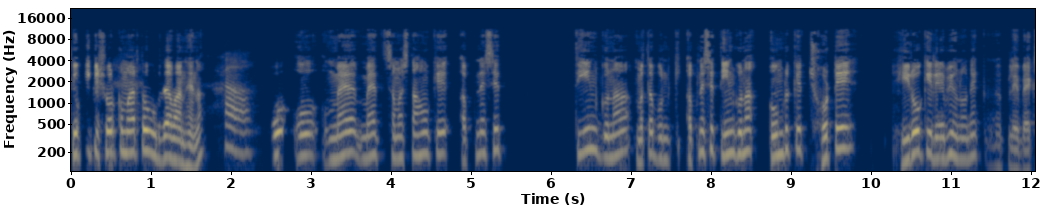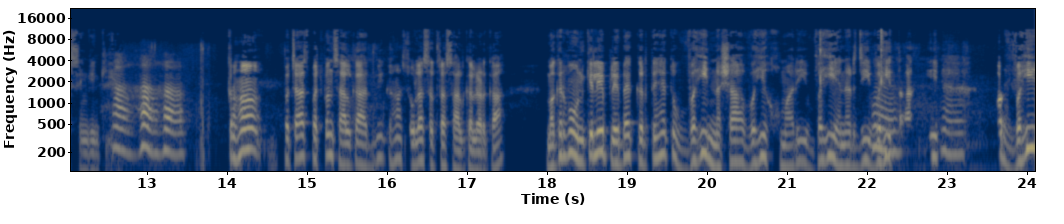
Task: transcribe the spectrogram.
क्योंकि किशोर कुमार तो ऊर्जावान है ना हाँ. वो वो मैं मैं समझता हूँ कि अपने से तीन गुना मतलब उनकी अपने से तीन गुना उम्र के छोटे हीरो के लिए भी उन्होंने प्लेबैक सिंगिंग की हाँ, हाँ, हाँ. कहा पचास पचपन साल का आदमी कहा सोलह सत्रह साल का लड़का मगर वो उनके लिए प्लेबैक करते हैं तो वही नशा वही खुमारी वही एनर्जी वही हम्म, ताजगी हम्म। और वही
